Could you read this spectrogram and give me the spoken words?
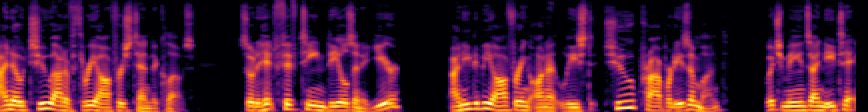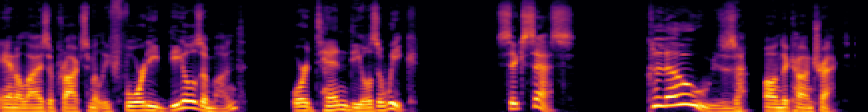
I know two out of three offers tend to close. So to hit 15 deals in a year, I need to be offering on at least two properties a month, which means I need to analyze approximately 40 deals a month or 10 deals a week. Success. Close on the contract.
